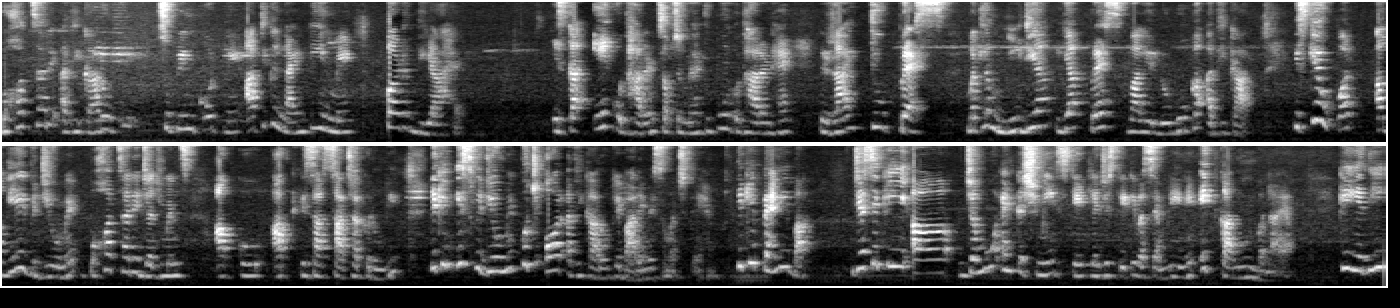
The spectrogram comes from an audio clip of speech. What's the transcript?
बहुत सारे अधिकारों को सुप्रीम कोर्ट ने आर्टिकल 19 में पढ़ दिया है। इसका एक उदाहरण, सबसे महत्वपूर्ण उदाहरण है राइट टू प्रेस मतलब मीडिया या प्रेस वाले लोगों का अधिकार। इसके ऊपर अगले वीडियो में बहुत सारे जजमेंट्स आपको आपके साथ साझा करूँगी। लेकिन इस वीडियो में कुछ और अधिकारों के बारे में समझते हैं। देखिए, पहली बात, जैसे कि Jammu and Kashmir state legislative assembly ने एक कानून बनाया कि यदि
